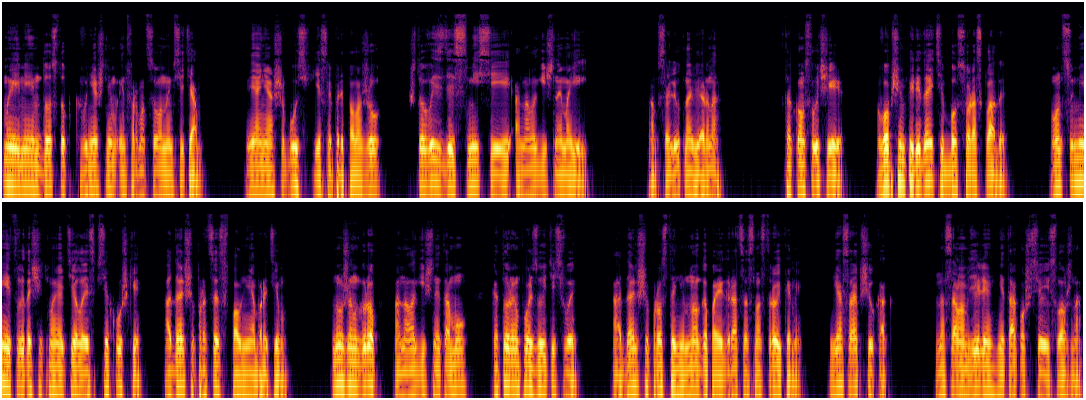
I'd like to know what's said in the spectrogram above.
мы имеем доступ к внешним информационным сетям. Я не ошибусь, если предположу, что вы здесь с миссией, аналогичной моей. Абсолютно верно. В таком случае, в общем, передайте боссу расклады. Он сумеет вытащить мое тело из психушки, а дальше процесс вполне обратим. Нужен гроб, аналогичный тому, которым пользуетесь вы. А дальше просто немного поиграться с настройками. Я сообщу как. На самом деле не так уж все и сложно.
